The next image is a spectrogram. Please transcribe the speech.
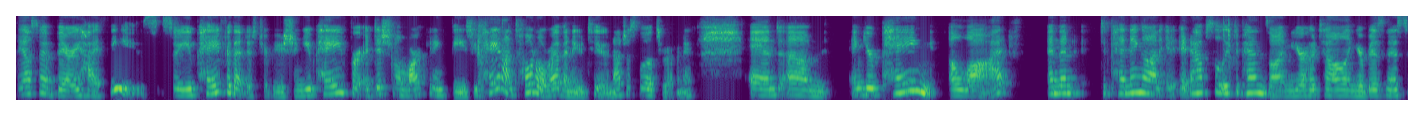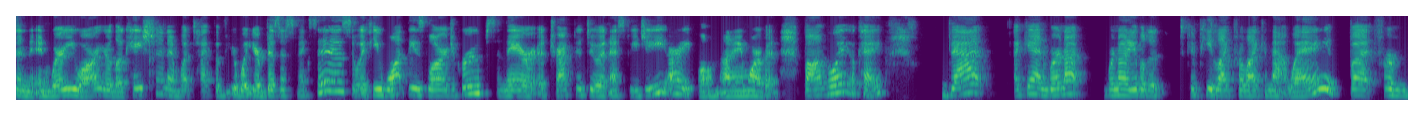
they also have very high fees. So you pay for that distribution, you pay for additional marketing fees, you pay it on total revenue too, not just loyalty revenue. And, um, and you're paying a lot and then depending on it, it, absolutely depends on your hotel and your business and, and where you are your location and what type of your what your business mix is. So if you want these large groups and they are attracted to an SPG all right well not anymore but bonvoy okay. That again we're not we're not able to, compete like for like in that way but for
